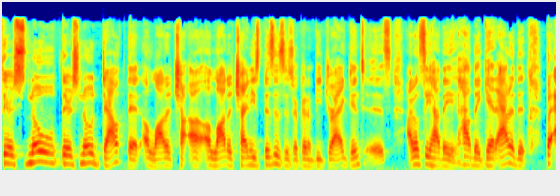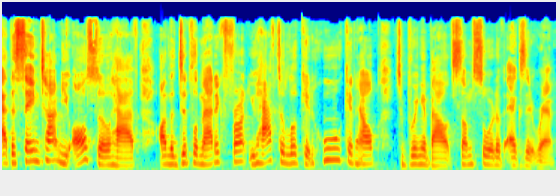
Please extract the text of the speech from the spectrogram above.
there's no there's no doubt that a lot of Chi- uh, a lot of Chinese businesses are going to be dragged into this. I don't see how they how they get out of it. But at the same time, you also have on the diplomatic front, you have to look at who can help to bring about some sort of exit ramp.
